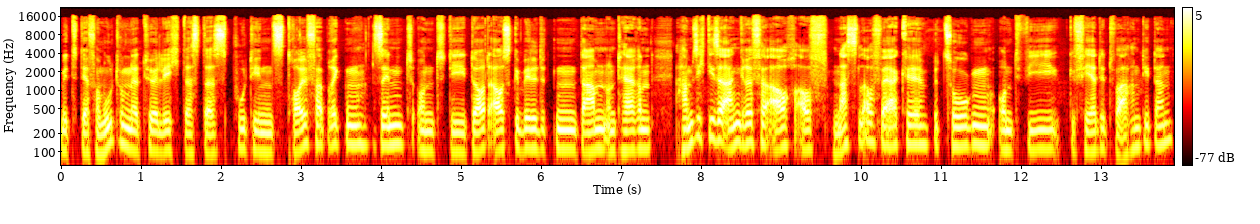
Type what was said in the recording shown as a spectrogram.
mit der Vermutung natürlich, dass das Putins Trollfabriken sind und die dort ausgebildeten Damen und Herren. Haben sich diese Angriffe auch auf Nasslaufwerke bezogen und wie gefährdet waren die dann?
